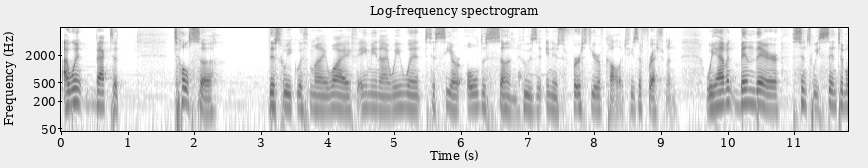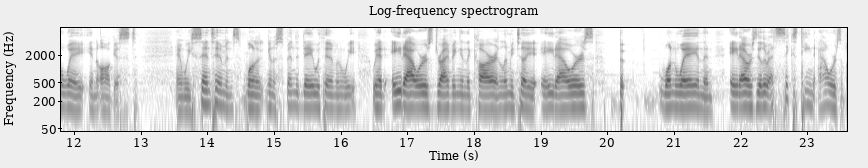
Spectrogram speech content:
I went back to Tulsa this week with my wife, Amy and I. We went to see our oldest son, who's in his first year of college. He's a freshman. We haven't been there since we sent him away in August. And we sent him and going to spend a day with him. And we, we had eight hours driving in the car. And let me tell you, eight hours one way and then eight hours the other. That's 16 hours of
